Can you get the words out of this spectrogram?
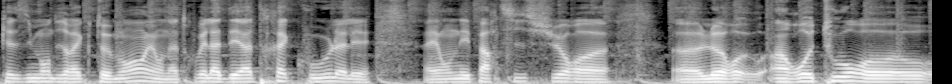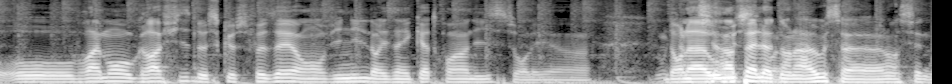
quasiment directement et on a trouvé la DA très cool elle est et on est parti sur euh, le re- un retour au, au- vraiment au graphisme de ce que se faisait en vinyle dans les années 90 sur les euh, dans la house rappel voilà. dans la house euh, à l'ancienne.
